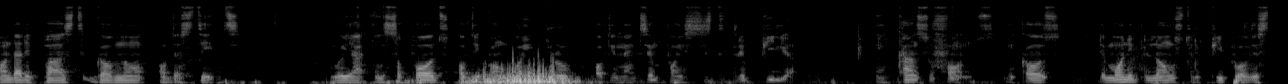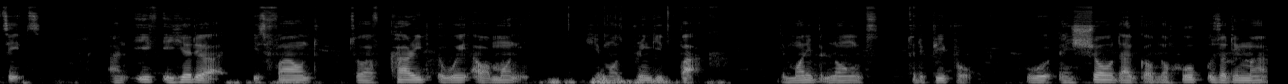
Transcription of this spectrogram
under the past governor of the state. We are in support of the ongoing probe of the 19.63 billion in council funds because the money belongs to the people of the state. And if Ihedioha is found to have carried away our money, he must bring it back. The money belongs to the people. We will ensure that Governor Hope Uzodinma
